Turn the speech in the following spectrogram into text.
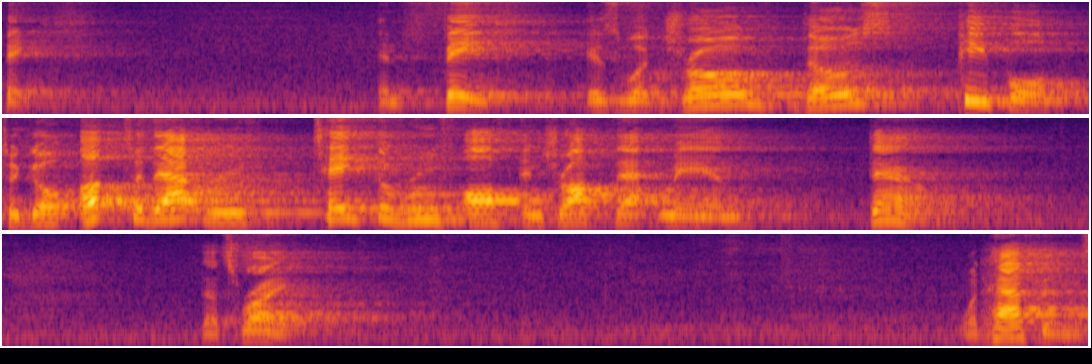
faith. And faith is what drove those people to go up to that roof, take the roof off, and drop that man down. That's right. What happens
